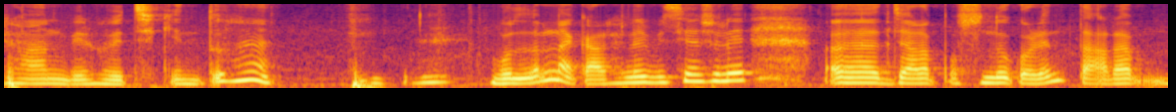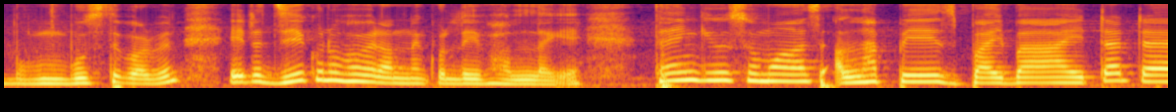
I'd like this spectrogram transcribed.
ঘ্রাণ বের হয়েছে কিন্তু হ্যাঁ? বললাম না, কাঁঠালের বিচি আসলে যারা পছন্দ করেন তারা বুঝতে পারবেন। এটা যে কোনোভাবে রান্না করলেই ভালো লাগে। থ্যাংক ইউ সো মাচ আল্লাহ হাফেজ বাই বাই টাটা।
